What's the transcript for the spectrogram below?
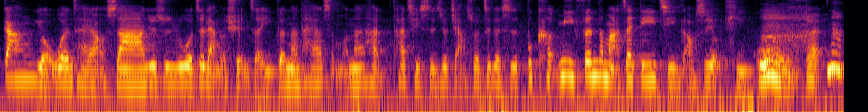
刚有问柴老师啊，就是如果这两个选择一个，那他要什么？那他他其实就讲说这个是不可密分的嘛，在第一集老师有提过。嗯，对，那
